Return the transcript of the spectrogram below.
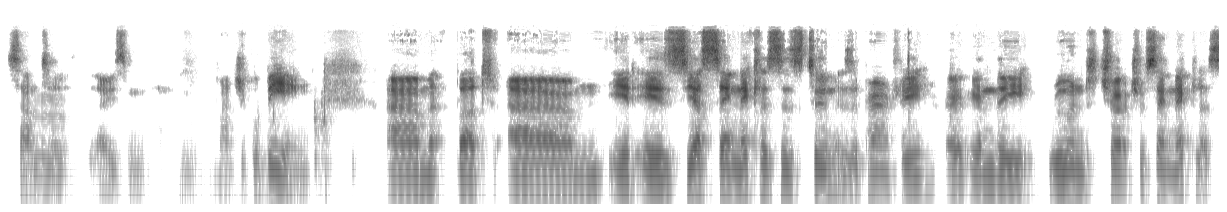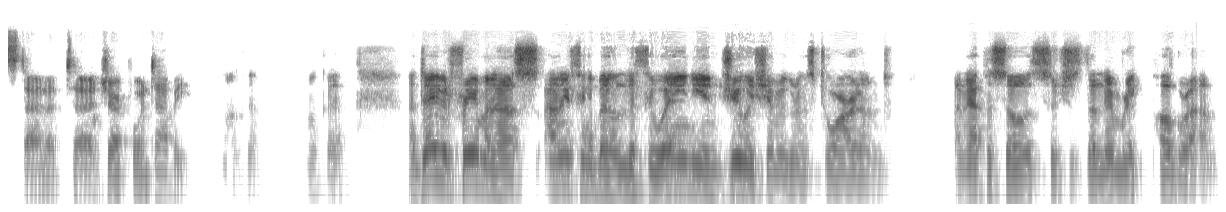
Santa, mm. you know, he's a magical being. Um, but um, it is, yes, St. Nicholas's tomb is apparently uh, in the ruined church of St. Nicholas down at uh, Jerpoint Abbey. Okay, okay. And David Freeman asks anything about Lithuanian Jewish immigrants to Ireland and episodes such as the Limerick pogrom?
